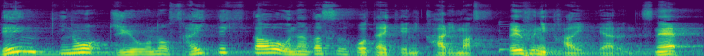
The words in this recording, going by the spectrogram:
電気の需要の最適化を促す法体系に変わります。というふうに書いてあるんですね。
